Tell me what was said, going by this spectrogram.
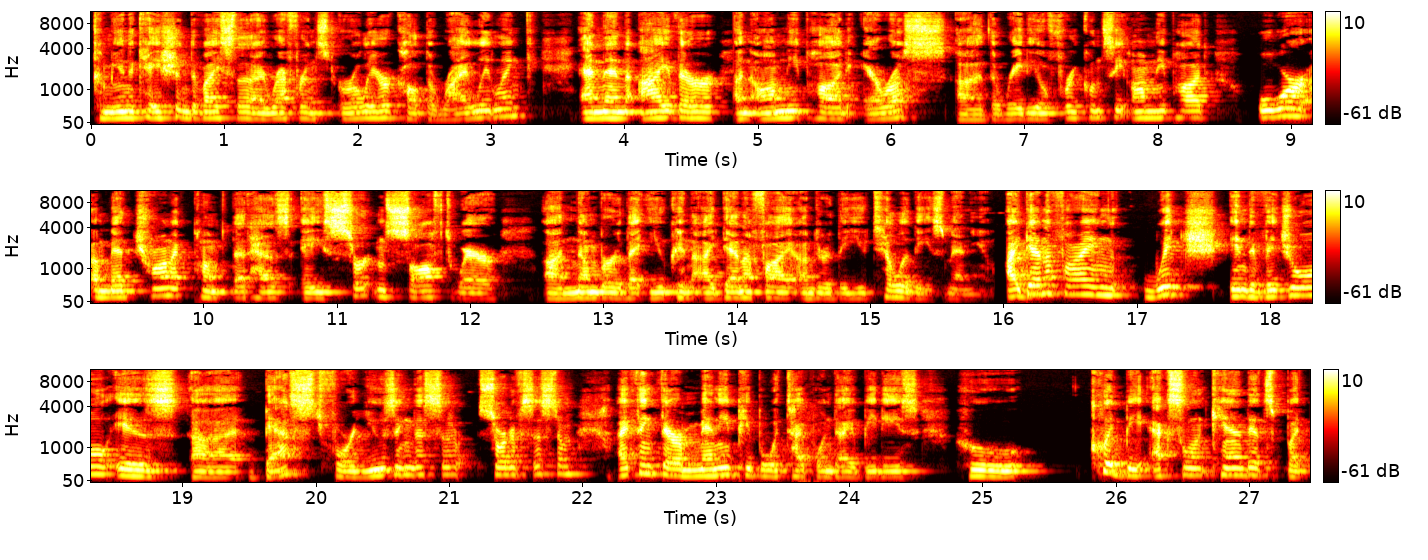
communication device that I referenced earlier called the Riley Link, and then either an Omnipod Eros, uh, the radio frequency Omnipod, or a Medtronic pump that has a certain software uh, number that you can identify under the utilities menu. Identifying which individual is uh, best for using this sort of system, I think there are many people with type 1 diabetes who could be excellent candidates, but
